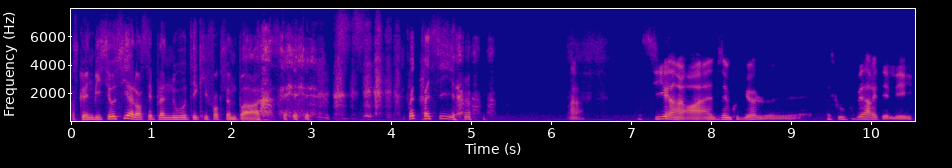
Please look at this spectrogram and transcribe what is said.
Parce que NBC aussi, alors c'est plein de nouveautés qui fonctionnent pas. faut être précis. Si, alors un deuxième coup de gueule. euh, Est-ce que vous pouvez arrêter les,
